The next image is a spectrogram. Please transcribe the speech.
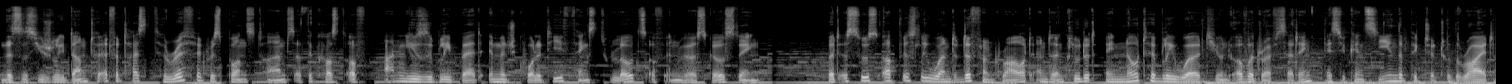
This is usually done to advertise terrific response times at the cost of unusably bad image quality thanks to loads of inverse ghosting. But ASUS obviously went a different route and included a notably well-tuned overdrive setting, as you can see in the picture to the right.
